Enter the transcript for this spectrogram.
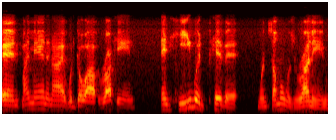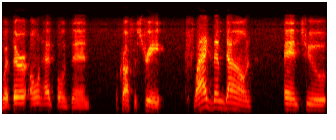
And my man and I would go out rucking, and he would pivot when someone was running with their own headphones in across the street, flag them down, and to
